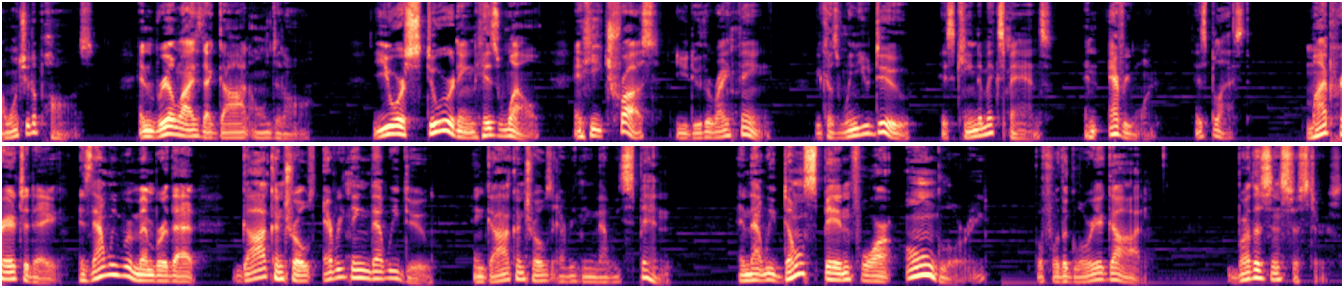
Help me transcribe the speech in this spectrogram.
I want you to pause and realize that God owns it all. You are stewarding His wealth, and He trusts you do the right thing because when you do, His kingdom expands and everyone is blessed. My prayer today is that we remember that God controls everything that we do and God controls everything that we spend, and that we don't spend for our own glory, but for the glory of God. Brothers and sisters,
